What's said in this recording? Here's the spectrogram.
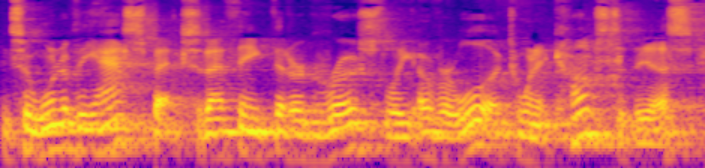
And so, one of the aspects that I think that are grossly overlooked when it comes to this,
